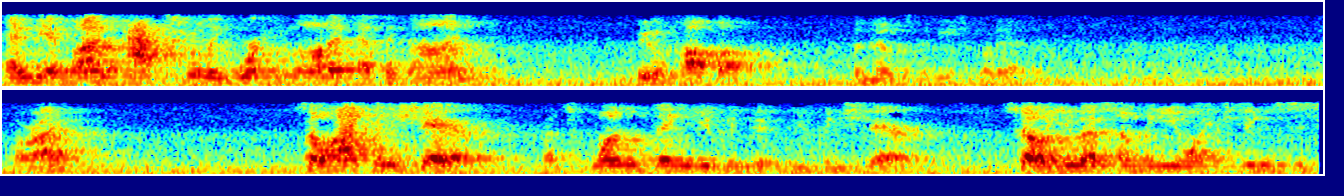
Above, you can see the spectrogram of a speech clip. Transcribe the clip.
And if I'm actually working on it at the time, it'll pop up the notes that he's put in. All right? So I can share. That's one thing you can do. You can share. So you have something you want your students to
